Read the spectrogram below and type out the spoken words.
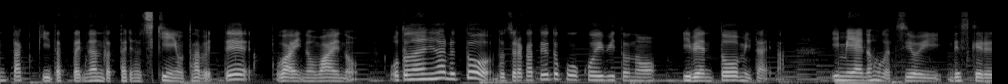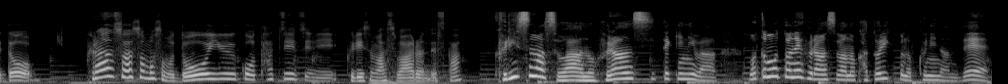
ンタッキーだったりなんだったりのチキンを食べてワインのワインの大人になるとどちらかというとこう恋人のイベントみたいな意味合いの方が強いんですけれどフランスはそもそもどういうこう立ち位置にクリスマスはあるんですか？クリスマスはあのフランス的にはもともとねフランスはあのカトリックの国なんで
